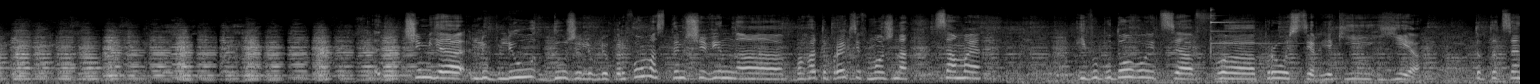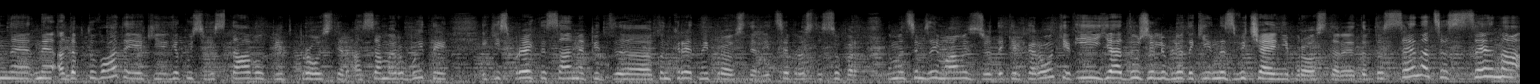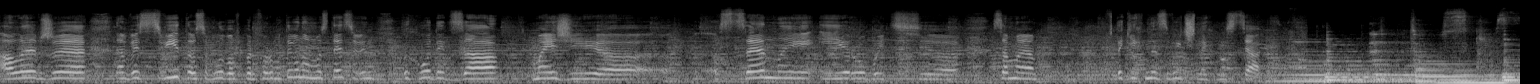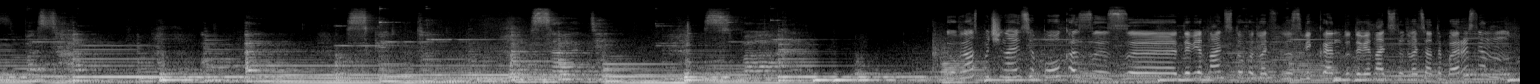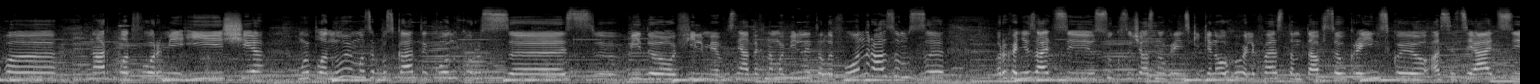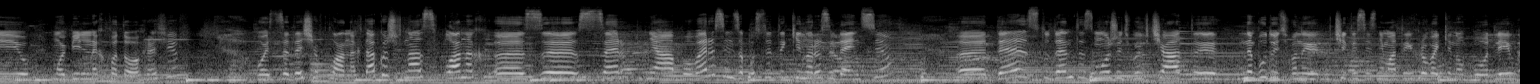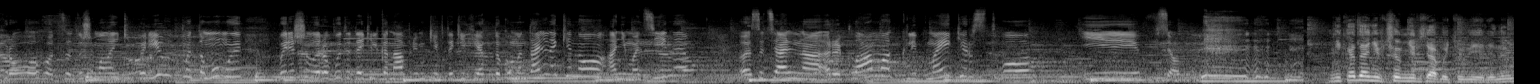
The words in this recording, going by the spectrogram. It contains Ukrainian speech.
Чим я люблю, дуже люблю перформанс, тим, що він е, багато проєктів можна саме і вибудовується в е, простір, який є. Тобто це не, не адаптувати які, якусь виставу під простір, а саме робити якісь проекти саме під е, конкретний простір. І це просто супер. Ну, Ми цим займаємось вже декілька років. І я дуже люблю такі незвичайні простори. Тобто сцена це сцена, але вже весь світ, особливо в перформативному мистецтві, він виходить за межі е, сцени і робить е, саме в таких незвичних місцях. У нас починаються покази з 19-го, 20 з вікенду 19-20 березня в на арт-платформі. І ще ми плануємо запускати конкурс е, з відеофільмів, знятих на мобільний телефон разом з організацією СУК Сучасне українське кіно Гоголіфестом та Всеукраїнською асоціацією мобільних фотографів. Ось це те, що в планах. Також в нас в планах е, з серпня по вересень запустити кінорезиденцію, е, де студенти зможуть вивчати, не будуть вони вчитися знімати ігрове кіно, бо для ігрового це дуже маленький період. Тому ми вирішили робити декілька напрямків, таких як документальне кіно, анімаційне, соціальна реклама, кліпмейкерство і все. Никогда ни в чем нельзя быть уверенным.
